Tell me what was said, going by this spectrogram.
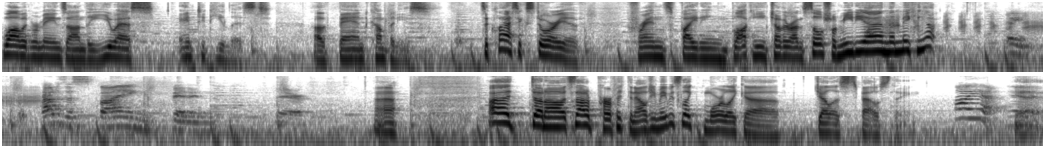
Huawei remains on the US entity list of banned companies. It's a classic story of friends fighting, blocking each other on social media, and then making up. Wait, how does a spying fit in there? Uh, I don't know, it's not a perfect analogy. Maybe it's like more like a jealous spouse thing. Oh, yeah. Yeah. Yeah.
